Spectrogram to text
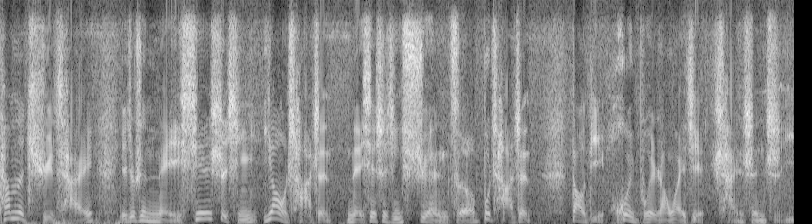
他们的取材，也就是哪些事情要查证，哪些事情选择不查证，到底会不会让外界产生质疑？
